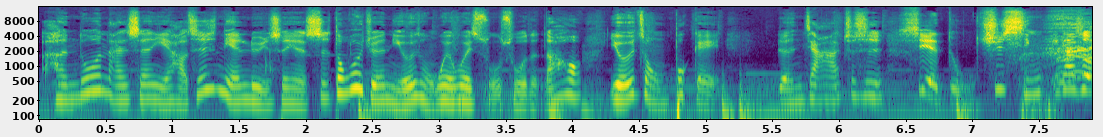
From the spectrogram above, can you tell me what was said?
很多男生也好，其实连女生也是，都会觉得你有一种畏畏缩缩的，然后有一种不给。人家就是亵渎，去欣，应该说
